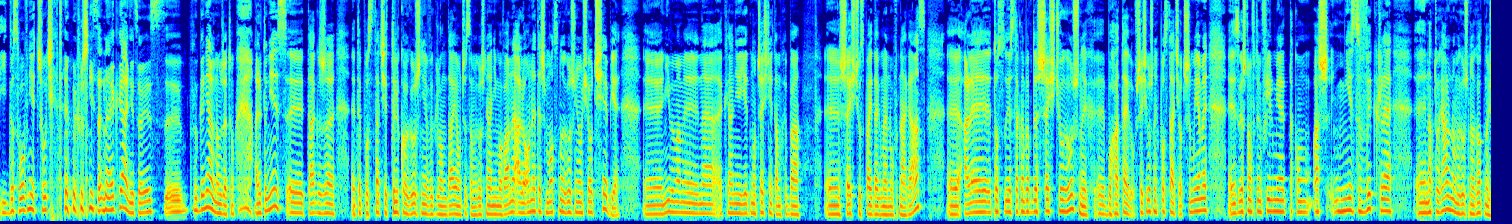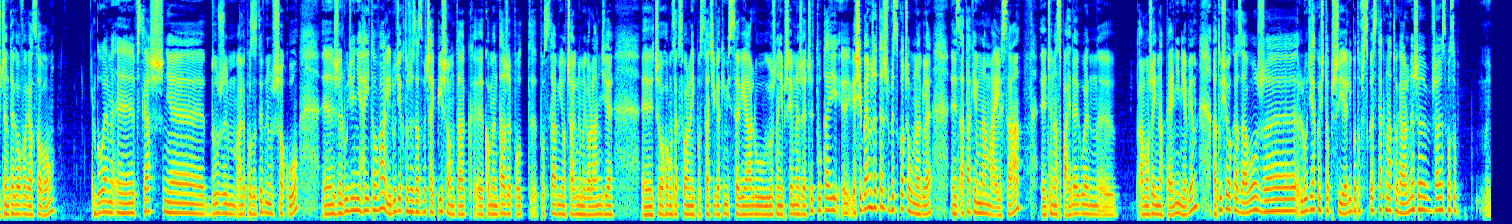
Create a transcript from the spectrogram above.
I dosłownie czuć tę różnicę na ekranie, co jest y, genialną rzeczą. Ale to nie jest y, tak, że te postacie tylko różnie wyglądają, czy są różnie animowane, ale one też mocno różnią się od siebie. Y, niby mamy na ekranie jednocześnie tam chyba sześciu Spider-Manów na raz, ale to jest tak naprawdę sześciu różnych bohaterów, sześć różnych postaci. Otrzymujemy zresztą w tym filmie taką aż niezwykle naturalną różnorodność genderowo-rasową, byłem e, w strasznie dużym, ale pozytywnym szoku, e, że ludzie nie hejtowali. Ludzie, którzy zazwyczaj piszą tak e, komentarze pod postami o czarnym Rolandzie czy o homoseksualnej postaci w jakimś serialu, różne nieprzyjemne rzeczy. Tutaj ja się bałem, że też wyskoczą nagle z atakiem na Milesa czy na Spider-Gwen a może i na Penny, nie wiem. A tu się okazało, że ludzie jakoś to przyjęli, bo to wszystko jest tak naturalne, że w żaden sposób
